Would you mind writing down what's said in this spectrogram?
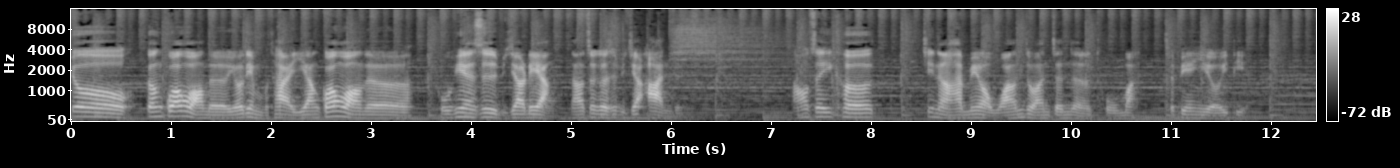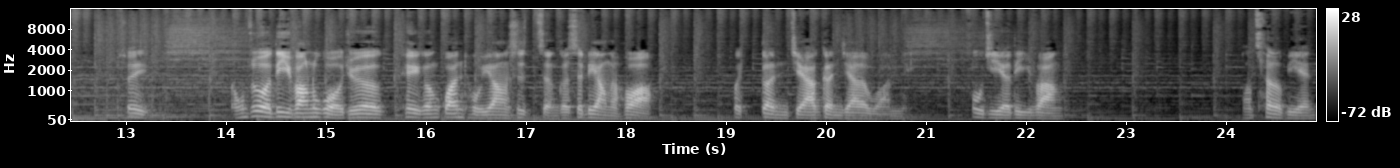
就跟官网的有点不太一样，官网的图片是比较亮，然后这个是比较暗的，然后这一颗竟然还没有完完整整的涂满，这边也有一点，所以龙珠的地方，如果我觉得可以跟官图一样是整个是亮的话，会更加更加的完美。腹肌的地方，然后侧边，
